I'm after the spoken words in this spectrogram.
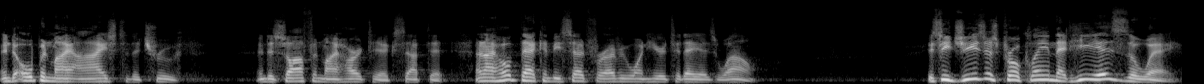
and to open my eyes to the truth and to soften my heart to accept it. And I hope that can be said for everyone here today as well. You see, Jesus proclaimed that He is the way.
